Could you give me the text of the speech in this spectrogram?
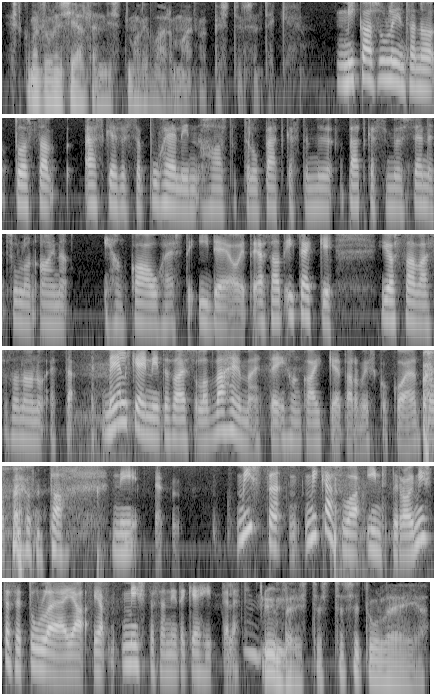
sitten kun mä tulin sieltä, niin sitten mä olin varma, että mä pystyn sen tekemään. Mika Sulin sanoi tuossa äskeisessä puhelinhaastattelupätkässä myös sen, että sulla on aina ihan kauheasti ideoita. Ja sä oot itsekin jossain vaiheessa sanonut, että, että melkein niitä saisi olla vähemmän, ettei ihan kaikkea tarvitsisi koko ajan toteuttaa. niin mistä, mikä sua inspiroi, mistä se tulee ja, ja mistä sä niitä kehittelet? Ympäristöstä se tulee ja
